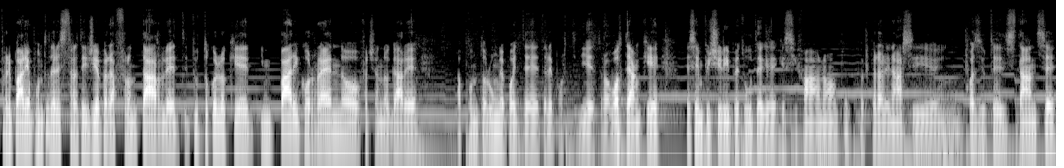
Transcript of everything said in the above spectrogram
prepari appunto delle strategie per affrontarle, tutto quello che impari correndo, facendo gare appunto lunghe, poi te, te le porti dietro. A volte anche le semplici ripetute che, che si fanno per, per, allenarsi in quasi tutte le distanze.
